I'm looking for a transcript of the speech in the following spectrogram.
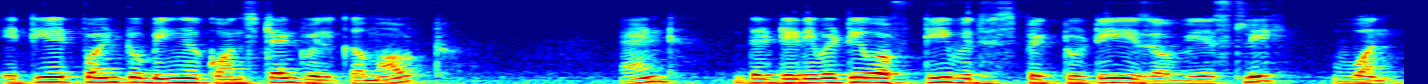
88.2 being a constant will come out and the derivative of t with respect to t is obviously 1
